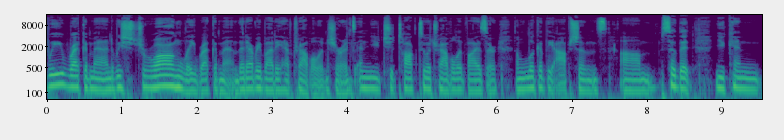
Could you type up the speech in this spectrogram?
we recommend, we strongly recommend that everybody have travel insurance, and you should talk to a travel advisor and look at the options um, so that you can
